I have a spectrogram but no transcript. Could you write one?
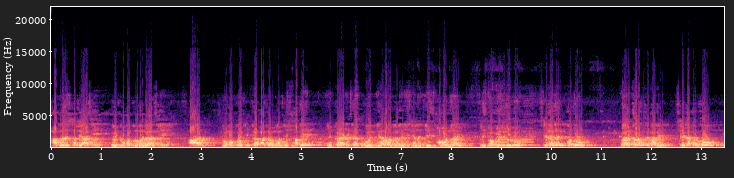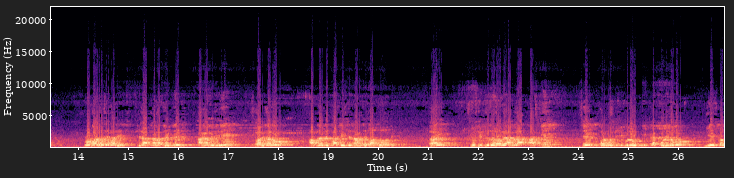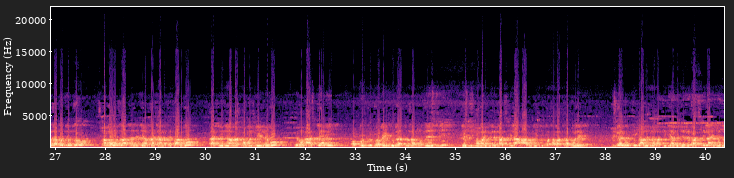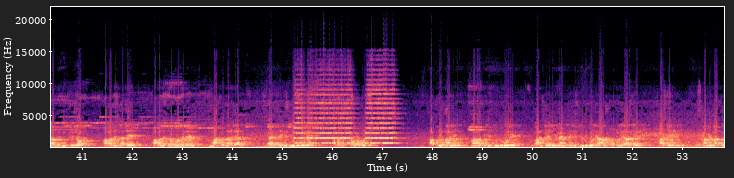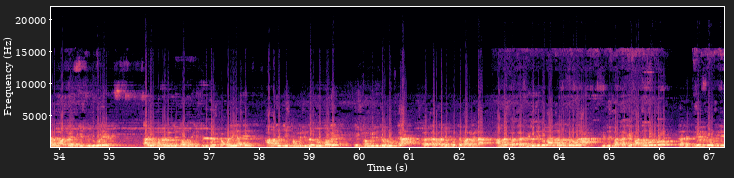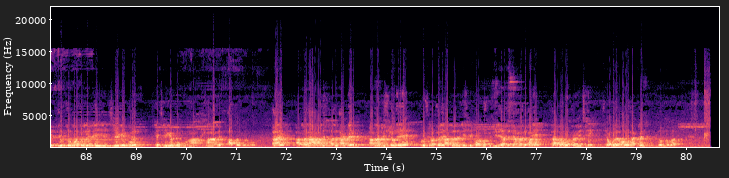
আপনাদের সাথে আছি, ঐক্যবদ্ধভাবে আছি। আর সমগ্র শিক্ষা বাঁচাও মঞ্চের সাথে এই প্যারাডিক্যাল ওয়েলফেয়ার অর্গানাইজেশনের যে সমন্বয়, যে সম্মিলিত রূপ সেটা যে কত ভয়ঙ্কর হতে পারে, সেটা কত প্রভাব হতে পারে, সেটা আপনারা দেখবেন। আগামী দিনে সরকারও আপনাদের পাশে এসে দাঁড়াতে বাধ্য হবে। তাই সুশিক্ষিতভাবে আমরা আজকে সেই কর্মসূচিগুলো ঠিকঠাক করে নেব। নিয়ে সন্ধ্যা পর্যন্ত সম্ভবত আপনাদেরকে আমরা জানাতে পারব। তার জন্য আমরা সময় চেয়ে নেব এবং আজকে আমি অপ্রস্তুতভাবে একটু ব্যস্ততার মধ্যে এসেছি। বেশি সময় দিতে পারছি না আরও বেশি কথাবার্তা বলে বিষয়ভিত্তিক আলোচনার দিকে আমি যেতে পারছি না এই জন্য আমি দুঃখিত। আমাদের সাথে আমাদের সংগঠনের মাসুদ হাজার সাহেব থেকে শুরু করে আমাদের সভাপতি আব্দুল হালিম মামা থেকে শুরু করে, পাঞ্চালি ম্যাম থেকে শুরু করে, আরও সকলে আছেন। আছেন স্বামী মাস্টার মহাশয় থেকে শুরু করে আরও মনোরঞ্জন বাবু থেকে শুরু করে সকলেই আছেন। আমাদের যে সম্মিলিত রূপ হবে, এই সম্মিলিত রূপটা সরকার হজম করতে পারবে না। আমরা সরকার বিরোধী কোনো আন্দোলন করব না, কিন্তু সরকারকে বাধ্য করব তাদের দীর্ঘ দিনের দীর্ঘ বছরের এই যে জেগে ঘুম, সেই জেগে ঘুম ভাঙাতে বাধ্য করব। তাই আপনারা আমাদের সাথে থাকবেন, আমরা নিঃসন্দেহে খুব সচরে আপনাদেরকে সেই কর্মসূচি জানাতে পারি, তার ব্যবস্থা নিচ্ছি। সকলে ভালো থাকবেন, ধন্যবাদ।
